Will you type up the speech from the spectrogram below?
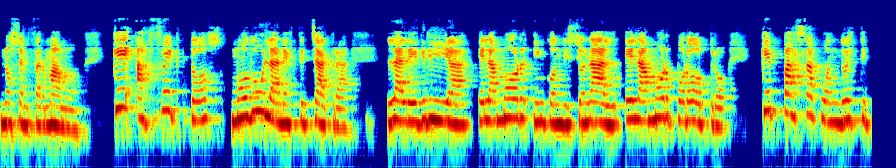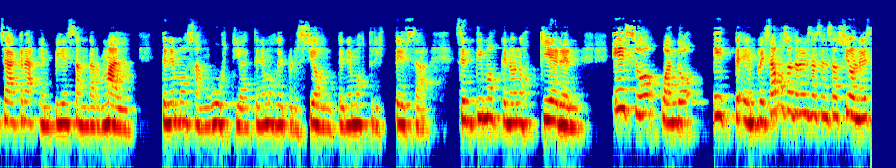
nos enfermamos. ¿Qué afectos modulan este chakra? La alegría, el amor incondicional, el amor por otro. ¿Qué pasa cuando este chakra empieza a andar mal? tenemos angustia, tenemos depresión, tenemos tristeza, sentimos que no nos quieren. Eso, cuando este, empezamos a tener esas sensaciones,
